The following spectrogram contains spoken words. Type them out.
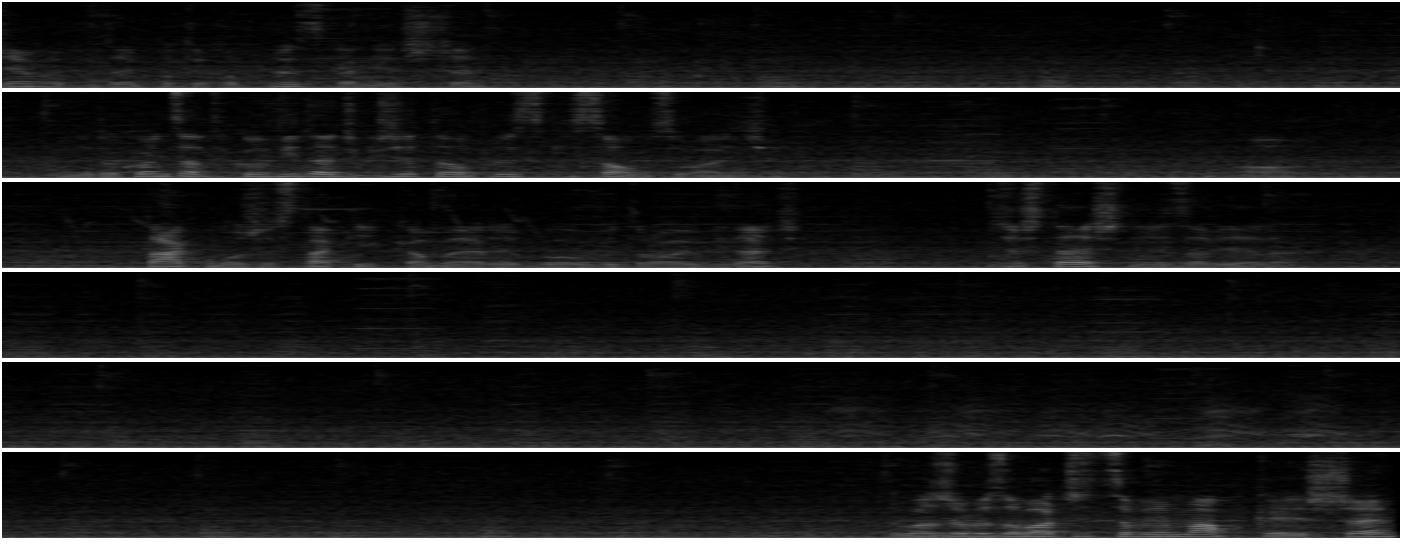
Dobra, przejedziemy tutaj po tych opryskach jeszcze. Nie do końca tylko widać, gdzie te opryski są, słuchajcie. O, tak może z takiej kamery byłoby trochę widać. Chociaż też nie za wiele. Chyba, żeby zobaczyć sobie mapkę jeszcze.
